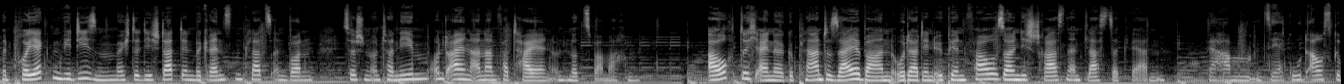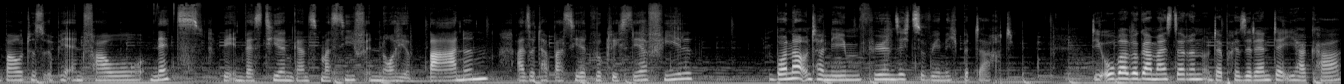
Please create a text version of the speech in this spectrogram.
Mit Projekten wie diesem möchte die Stadt den begrenzten Platz in Bonn zwischen Unternehmen und allen anderen verteilen und nutzbar machen. Auch durch eine geplante Seilbahn oder den ÖPNV sollen die Straßen entlastet werden. Wir haben ein sehr gut ausgebautes ÖPNV-Netz. Wir investieren ganz massiv in neue Bahnen. Also da passiert wirklich sehr viel. Bonner Unternehmen fühlen sich zu wenig bedacht. Die Oberbürgermeisterin und der Präsident der IHK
